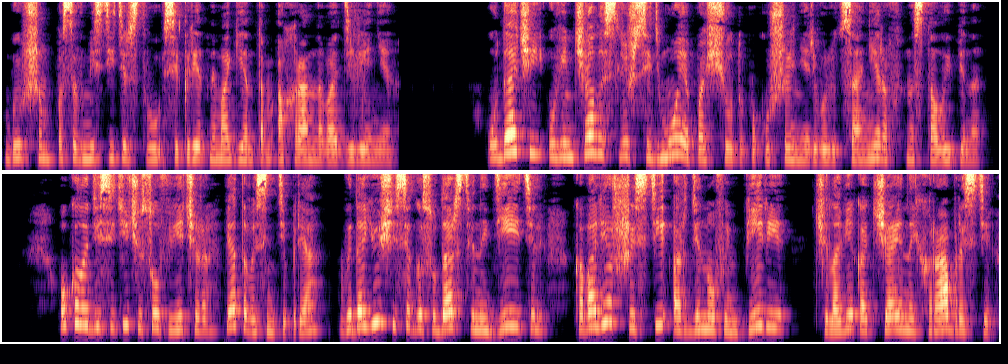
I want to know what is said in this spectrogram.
бывшим по совместительству секретным агентом охранного отделения. Удачей увенчалось лишь седьмое по счету покушение революционеров на Столыпина. Около десяти часов вечера 5 сентября выдающийся государственный деятель, кавалер шести орденов империи, человек отчаянной храбрости,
